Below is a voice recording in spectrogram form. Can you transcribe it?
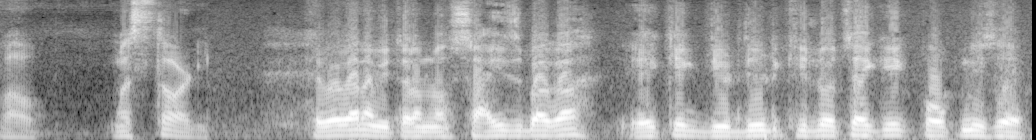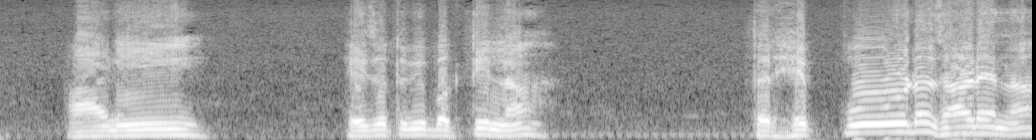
वाव मस्त वाटलं. हे बघा ना मित्रांनो साईज बघा एक एक दीड दीड किलोचा एक एक पोपनीस आहे. आणि हे जर तुम्ही बघतील ना तर हे पूर्ण झाड आहे ना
